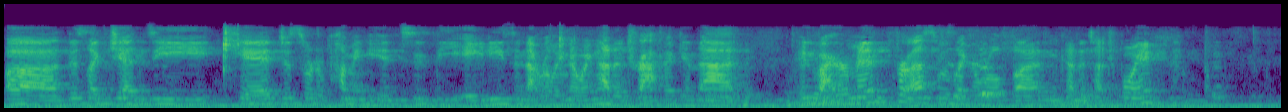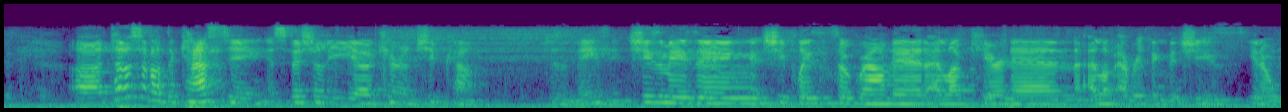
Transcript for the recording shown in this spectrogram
uh, this like Gen Z kid just sort of coming into the 80s and not really knowing how to traffic in that environment. For us was like a real fun kind of touch point. Uh, tell us about the casting, especially uh, Kiernan Shipka. She's amazing. She's amazing. She plays it so grounded. I love Kiernan. I love everything that she's, you know,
